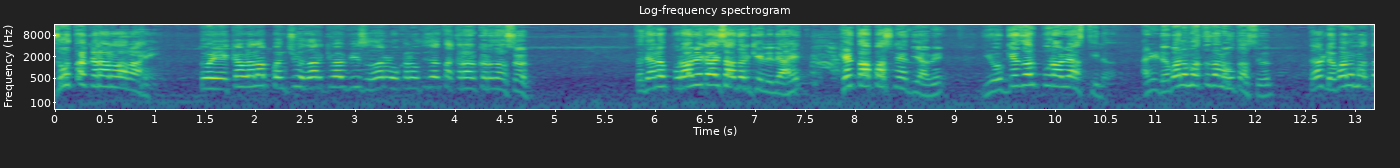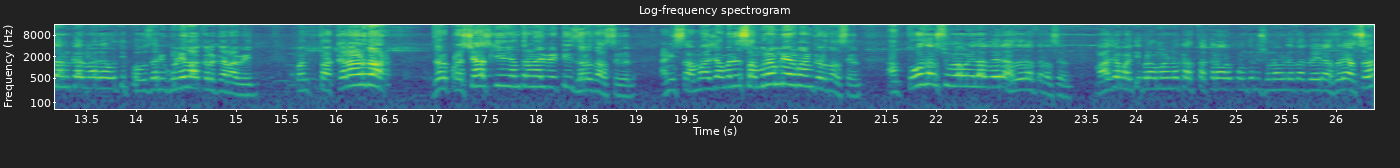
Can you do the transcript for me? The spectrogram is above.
जो तक्रारदार आहे तो एका वेळेला पंचवीस हजार किंवा वीस हजार लोकांवरती जर तक्रार करत असेल तर त्यानं पुरावे काय सादर केलेले आहेत हे तपासण्यात यावे. योग्य जर पुरावे असतील आणि डबल मतदान होत असेल तर डबल मतदान करणाऱ्यावरती फौजदारी गुन्हे दाखल करावेत. पण तक्रारदार जर प्रशासकीय यंत्रणा व्यक्ती धरत असेल आणि समाजामध्ये संभ्रम निर्माण करत असेल आणि तो जर सुनावणीला गैरहजर तर असेल माझ्या माहितीप्रमाणे का तक्रार कोणतरी सुनावणीला गैरहजर आहे असं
